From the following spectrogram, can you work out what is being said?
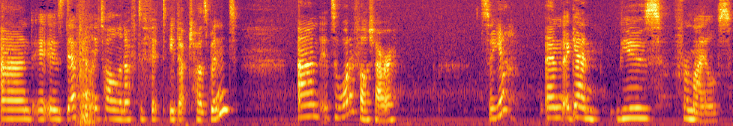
and it is definitely tall enough to fit a Dutch husband and it's a waterfall shower. So yeah, and again, views for miles.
